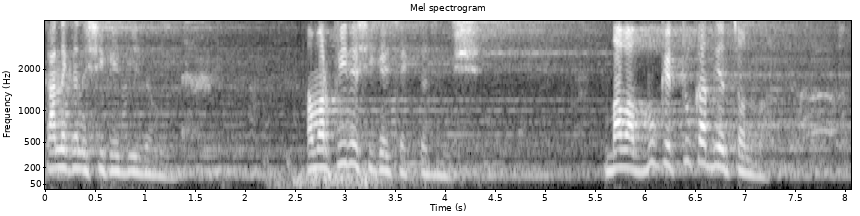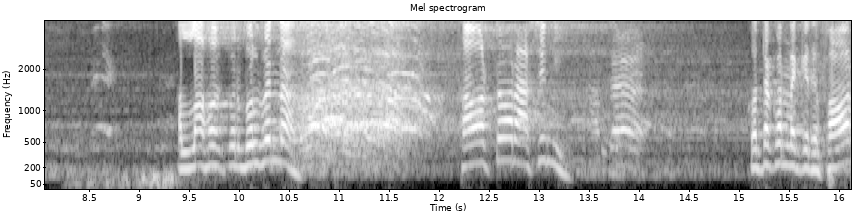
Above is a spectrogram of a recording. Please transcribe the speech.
কানে কানে শিখাই দিয়ে যাব। আমার পীরে শিখাইছে একটা জিনিস। বাবা বুকে টুকা দিয়ে চলবা। আল্লাহ আকবর বলবেন না? পাওয়ার টাওয়ার আসেনি। কথা কর না কেন? পাওয়ার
